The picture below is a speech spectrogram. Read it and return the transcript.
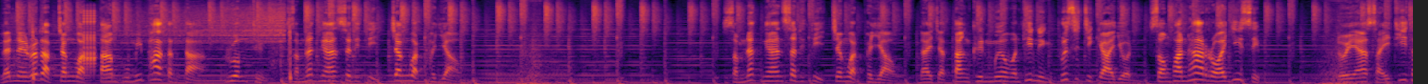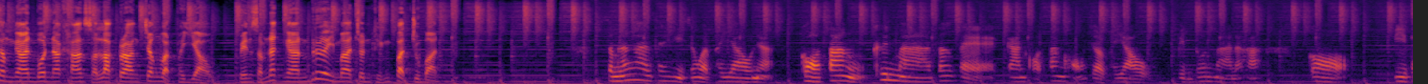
และในระดับจังหวัดตามภูมิภาคต่างๆ รวมถึงสำนักงานสถิติจังหวัดพะเยา สำนักงานสถิติจังหวัดพะเยาได้จัดตั้งขึ้นเมื่อวันที่ 1 พฤศจิกายน 2520 โดยอาศัยที่ทำงานบนอาคารสลักกลางจังหวัดพะเยา เป็นสำนักงานเรื่อยมาจนถึงปัจจุบัน สำนักงานสถิติจังหวัดพะเยาเนี่ยก่อตั้งขึ้นมาตั้งแต่การก่อตั้งของจังหวัดพะเยาเป็นต้นมานะคะ ก็ปีพ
